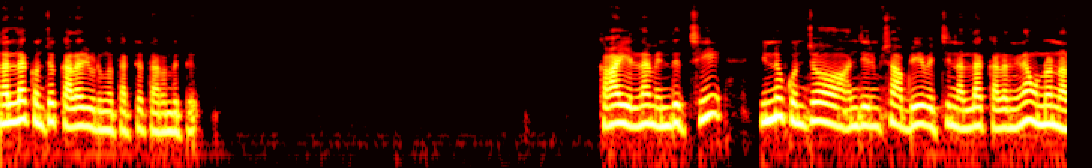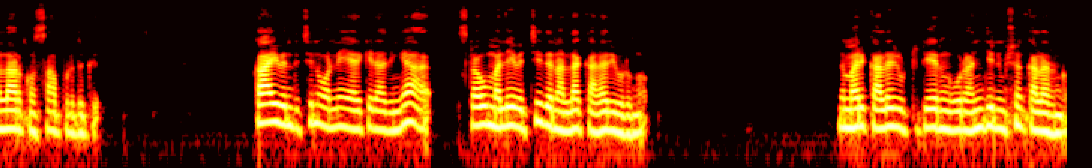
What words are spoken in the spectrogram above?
நல்லா கொஞ்சம் கலரி விடுங்க தட்டை திறந்துட்டு. காயெல்லாம் வெந்துச்சு. இன்னும் கொஞ்சம் அஞ்சு நிமிஷம் அப்படியே வச்சு நல்லா கலரினா இன்னும் நல்லாயிருக்கும் சாப்பிட்றதுக்கு. காய் வந்துச்சுன்னு உடனே இறக்கிடாதீங்க. ஸ்டவ் மல்லியே வச்சு இதை நல்லா கலரி விடுங்க. இந்த மாதிரி கலரி விட்டுட்டே இருங்க. ஒரு அஞ்சு நிமிஷம் கலருங்க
